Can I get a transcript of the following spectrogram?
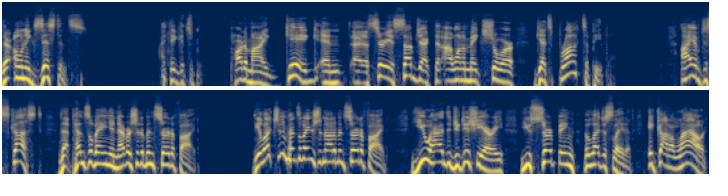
their own existence. I think it's part of my gig and a serious subject that I want to make sure gets brought to people. I have discussed that Pennsylvania never should have been certified. The election in Pennsylvania should not have been certified. You had the judiciary usurping the legislative. It got allowed.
